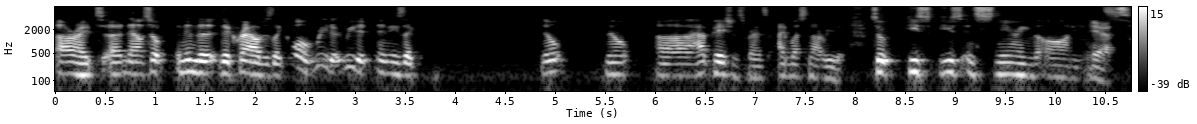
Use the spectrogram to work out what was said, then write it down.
all right, uh, now so, and then the, the crowd is like, "Oh, read it, read it," and he's like, "No, no, Uh, have patience, friends. I must not read it. So he's he's ensnaring the audience. Yes.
